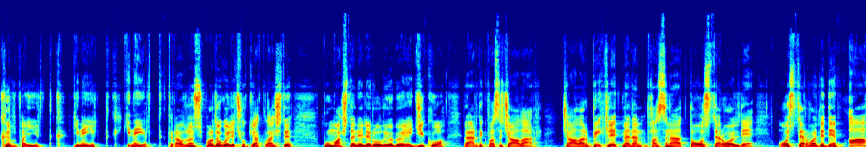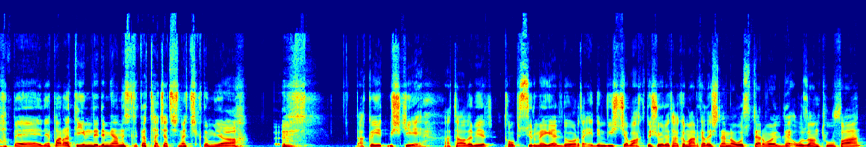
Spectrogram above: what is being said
kıl payı yırttık. Yine yırttık. Yine yırttık. Trabzonspor da gole çok yaklaştı. Bu maçta neler oluyor böyle? Ciku. Verdik pası Çağlar. Çağlar bekletmeden pasını attı Osterwolde. Osterwolde dep ah be depar atayım dedim. Yanlışlıkla taç atışına çıktım ya. Dakika 72. Hatalı bir top sürme geldi orada. Edin Vişçe baktı şöyle takım arkadaşlarına. Osterwolde, Ozan Tufan.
